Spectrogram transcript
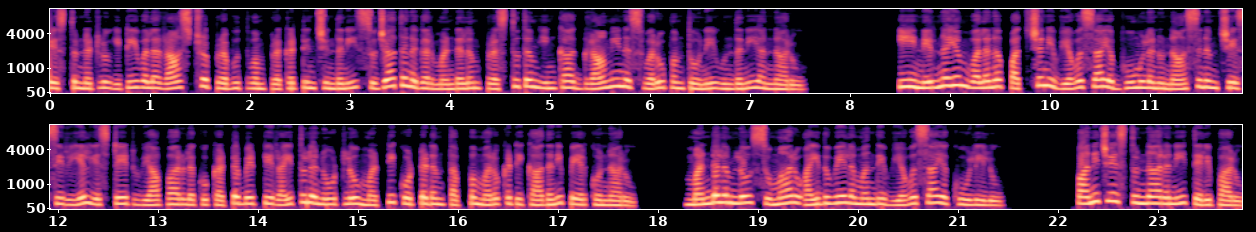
చేస్తున్నట్లు ఇటీవల రాష్ట్ర ప్రభుత్వం ప్రకటించిందని సుజాతనగర్ మండలం ప్రస్తుతం ఇంకా గ్రామీణ స్వరూపంతోనే ఉందని అన్నారు. ఈ నిర్ణయం వలన పచ్చని వ్యవసాయ భూములను నాశనం చేసి రియల్ ఎస్టేట్ వ్యాపారులకు కట్టబెట్టి రైతుల నోట్లో మట్టి కొట్టడం తప్ప మరొకటి కాదని పేర్కొన్నారు. మండలంలో సుమారు ఐదు వేల మంది వ్యవసాయ కూలీలు పనిచేస్తున్నారని తెలిపారు.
